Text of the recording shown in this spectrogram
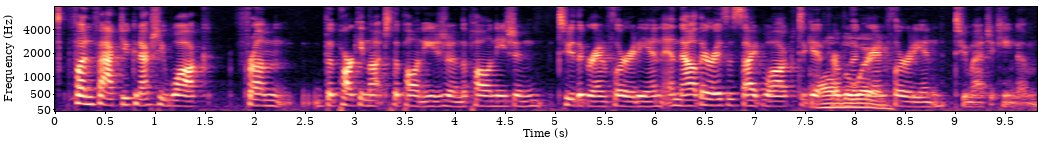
fun fact: you can actually walk from the parking lot to the Polynesian, the Polynesian to the Grand Floridian, and now there is a sidewalk to get All from the the. Grand Floridian to Magic Kingdom.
